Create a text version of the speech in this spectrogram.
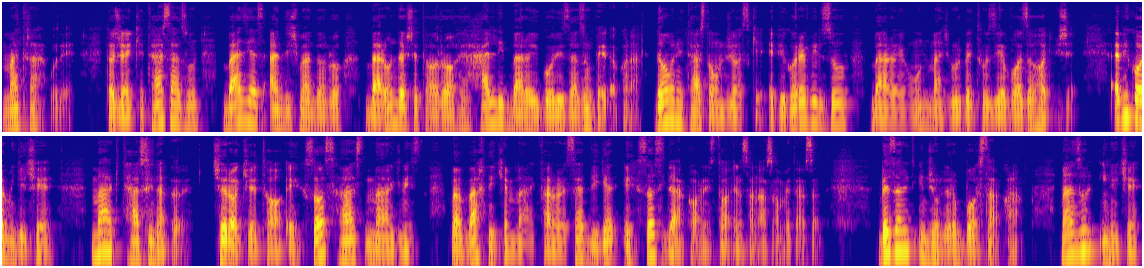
مطرح بوده. تا جایی که ترس از اون بعضی از اندیشمندان رو بر اون داشته تا راه حلی برای گریز از اون پیدا کنن. دامن ترس تا اونجاست که اپیکور فیلسوف برای اون مجبور به توضیح واضحات میشه. اپیکور میگه که مرگ ترسی نداره چرا که تا احساس هست مرگ نیست. و وقتی که مرگ فرارسد دیگر احساسی در کار نیست تا انسان از آن بترسد. بذارید این جمله رو بازتر کنم. منظور اینه که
